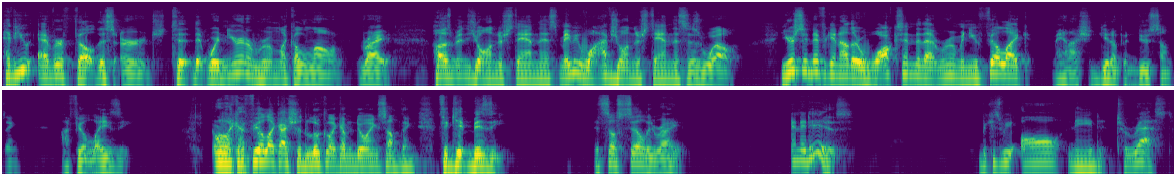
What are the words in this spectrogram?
have you ever felt this urge to that when you're in a room like alone, right? Husbands, you'll understand this. Maybe wives, you'll understand this as well. Your significant other walks into that room and you feel like man, I should get up and do something. I feel lazy. Or like I feel like I should look like I'm doing something to get busy. It's so silly, right? And it is. Because we all need to rest.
